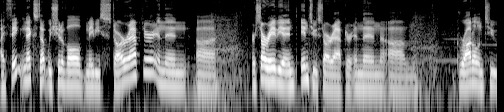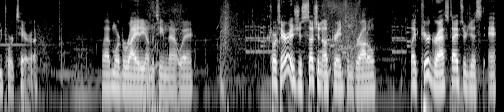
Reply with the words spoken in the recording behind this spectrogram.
I think next up we should evolve maybe Staraptor, and then, uh, or Staravia in, into Staraptor, and then, um, Grotle into Torterra. We'll have more variety on the team that way. Torterra is just such an upgrade from Grotle. Like, pure grass types are just eh.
